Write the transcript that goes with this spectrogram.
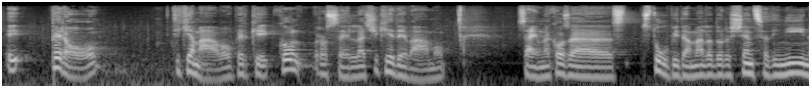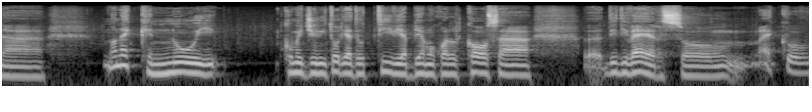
E però ti chiamavo perché con Rossella ci chiedevamo, sai, una cosa stupida, ma l'adolescenza di Nina non è che noi come genitori adottivi abbiamo qualcosa eh, di diverso. Ecco,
